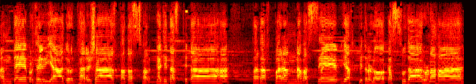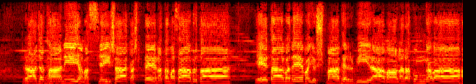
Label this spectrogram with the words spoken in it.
अन्ते पृथिव्या दुर्धर्षास्ततः स्वर्गजितस्थिताः ततः परम् नवसेव्यः पितृलोकः सुदारुणः। राजधानीयमस्यैषा कष्टेन तमसावृता। एतावदेव युष्माभिर्वीरा वानरपुङ्गवाः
